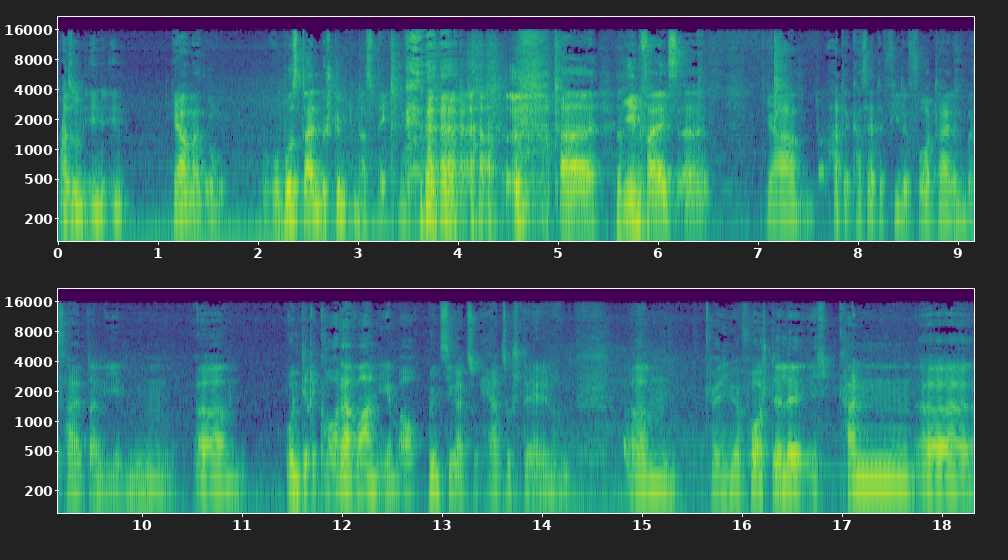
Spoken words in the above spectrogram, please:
Also in, in ja, robuster in bestimmten Aspekten. äh, jedenfalls, äh, ja, hatte Kassette viele Vorteile, weshalb dann eben ähm, und die Rekorder waren eben auch günstiger zu, herzustellen. Und ähm, wenn ich mir vorstelle, ich kann äh,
